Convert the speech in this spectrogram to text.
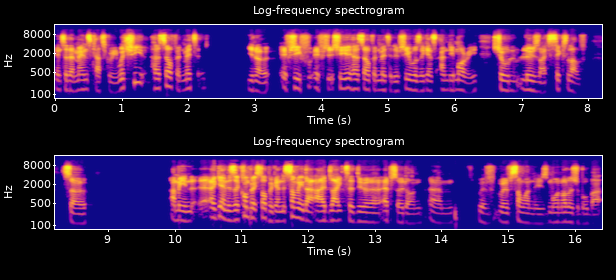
into the men's category, which she herself admitted, you know, if she if she, herself admitted if she was against Andy Murray, she'll lose like six love. So, I mean, again, it's a complex topic and it's something that I'd like to do an episode on um, with with someone who's more knowledgeable. But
